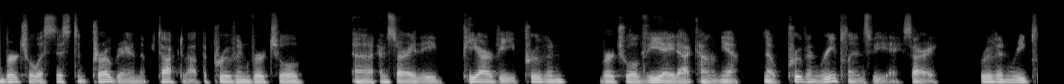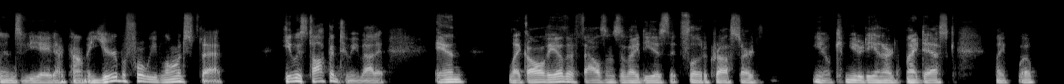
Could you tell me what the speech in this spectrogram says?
virtual assistant program that we talked about, the proven virtual, uh, I'm sorry, the PRV, proven virtual VA.com. Yeah, no, proven replens VA. Sorry, proven replens VA.com. A year before we launched that, he was talking to me about it. And like all the other thousands of ideas that float across our, you know, community and our my desk, like, well,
